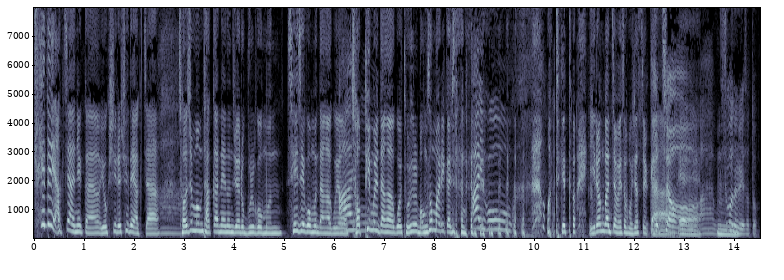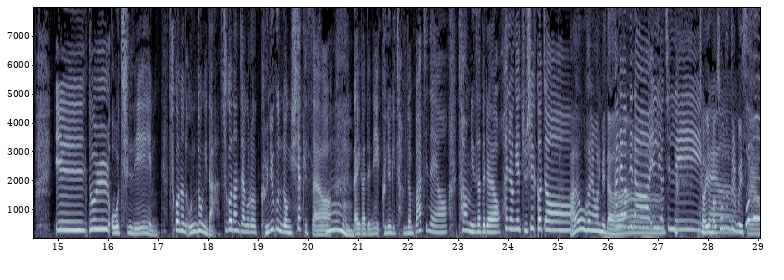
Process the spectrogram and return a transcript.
최대 약자 아닐까요? 욕실의 최대 약자. 젖은 몸 닦아내는 죄로 물고문, 세제 고문 당하고요. 아이고. 접힘을 당하고 돌 멍석마리까지 당하는. 아이고. 어떻게 또 이런 관점에서 보셨을까? 그렇죠. 예. 아, 우리 수건을 위해서 또 1257님 수건은 운동이다. 수건 한 장으로 근육 운동 시작했어요. 음. 나이가 드니 근육이 점점 빠지네요. 처음 인사드려요. 환영해 주실 거죠? 아유 환영합니다. 환영합니다. 1257님. 저희 막손 흔들고 있어요.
